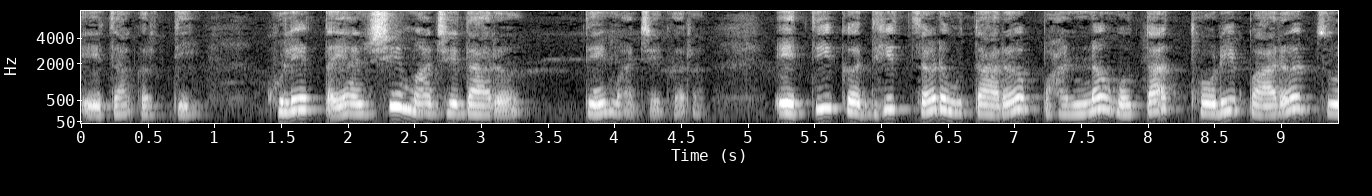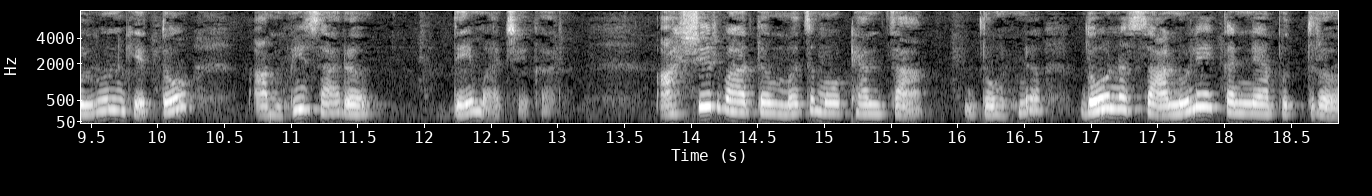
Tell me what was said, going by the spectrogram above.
एजा करती खुले तयांशी माझे दार ते माझे घर. येती कधी चढ उतार भांडणं होतात थोडी पार जुळवून घेतो आम्ही सारं. ते माझे घर. आशीर्वाद मज मोठ्यांचा दोन दोन सानुले कन्यापुत्र.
